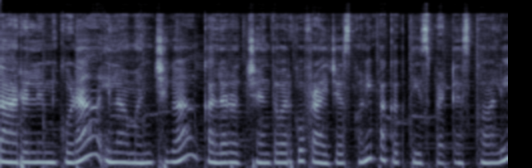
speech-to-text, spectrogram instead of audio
గారెలని కూడా ఇలా మంచిగా కలర్ వచ్చేంత వరకు ఫ్రై చేసుకొని పక్కకు తీసి పెట్టేసుకోవాలి.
